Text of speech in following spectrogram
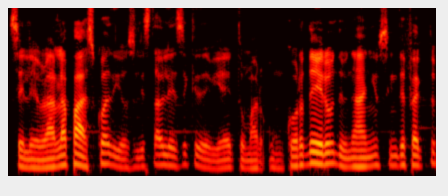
celebrar la Pascua, Dios le establece que debía de tomar un cordero de un año sin defecto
